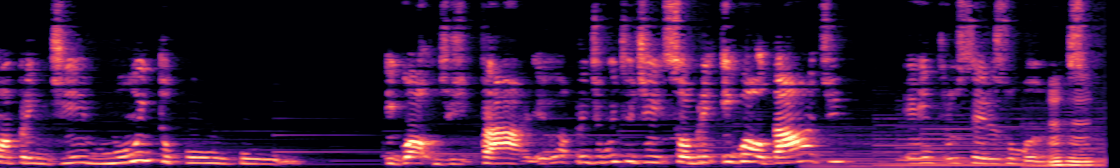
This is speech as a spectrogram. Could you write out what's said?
eu aprendi muito com, com igual de, pra, eu aprendi muito de, sobre igualdade entre os seres humanos. Uhum.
